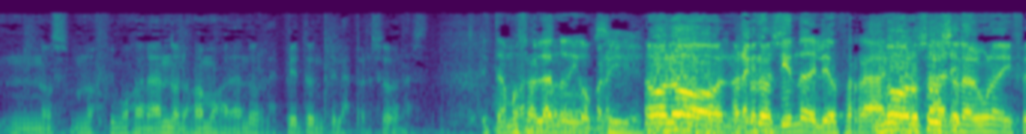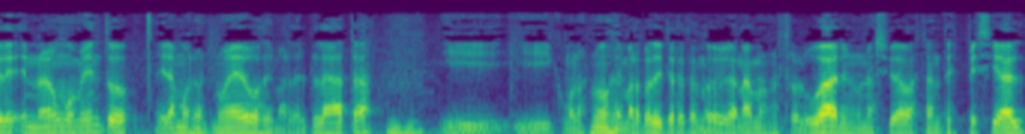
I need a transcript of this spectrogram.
nos, nos fuimos ganando, nos vamos ganando respeto entre las personas. Estamos Cuando- hablando, digo, para, Sí. para No, que- no, para que se nosotros- entienda de Leo Ferrari. No, nosotros en, alguna en algún momento éramos los nuevos de Mar del Plata y, y como los nuevos de Mar del Plata y tratando de ganarnos nuestro lugar en una ciudad bastante especial,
